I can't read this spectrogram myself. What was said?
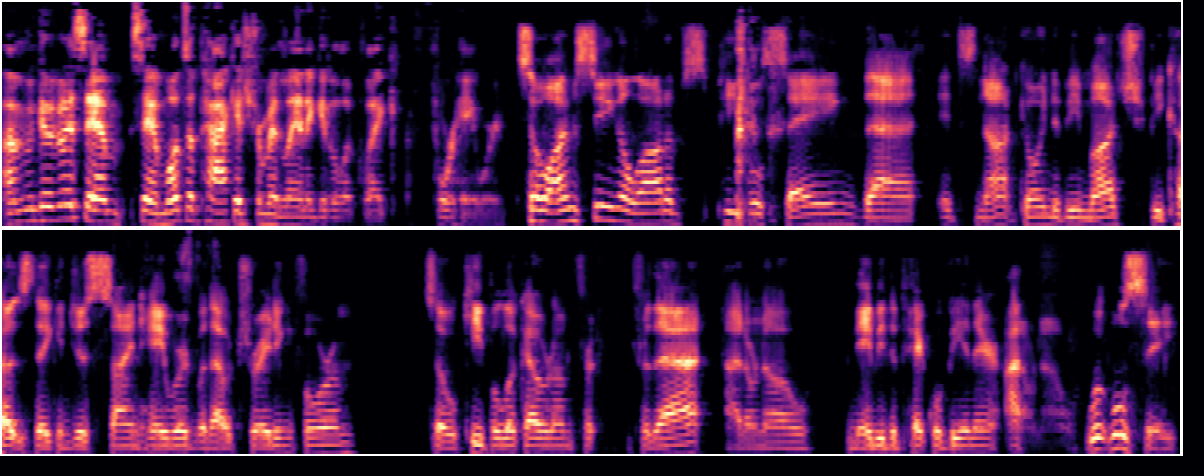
I'm gonna go to Sam. Sam, what's a package from Atlanta going to look like for Hayward? So I'm seeing a lot of people saying that it's not going to be much because they can just sign Hayward without trading for him. So keep a lookout on for for that. I don't know. Maybe the pick will be in there. I don't know. We'll, we'll see.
